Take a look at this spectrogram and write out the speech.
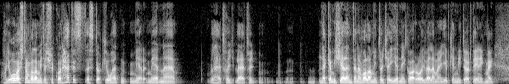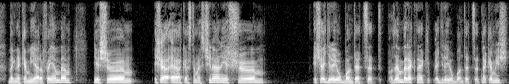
hogy olvastam valamit, és akkor hát ez, ez tök jó, hát miért, miért ne, lehet, hogy, lehet, hogy nekem is jelentene valamit, hogyha írnék arról, hogy velem egyébként mi történik, meg, meg nekem mi jár a fejemben, és, és el, elkezdtem ezt csinálni, és és egyre jobban tetszett az embereknek, egyre jobban tetszett nekem is,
